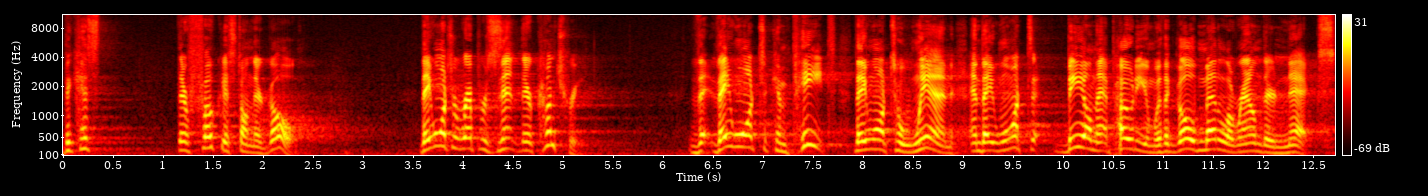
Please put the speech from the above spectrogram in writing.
Because they're focused on their goal. They want to represent their country. They want to compete, they want to win, and they want to be on that podium with a gold medal around their necks.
